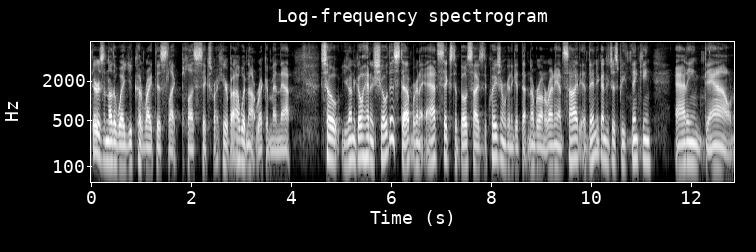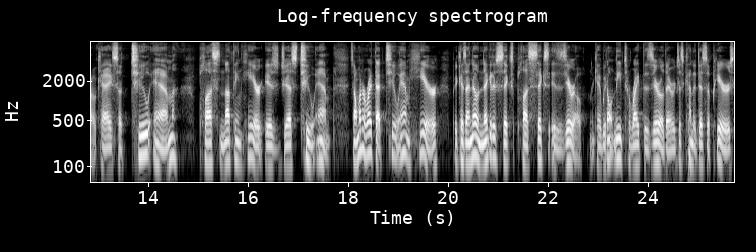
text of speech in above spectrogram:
There's another way you could write this like plus 6 right here, but I would not recommend that. So you're going to go ahead and show this step. We're going to add 6 to both sides of the equation. We're going to get that number on the right-hand side, and then you're going to just be thinking adding down, okay? So 2m plus nothing here is just 2m. So I'm going to write that 2m here because I know negative 6 plus 6 is 0. Okay, we don't need to write the 0 there. It just kind of disappears.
